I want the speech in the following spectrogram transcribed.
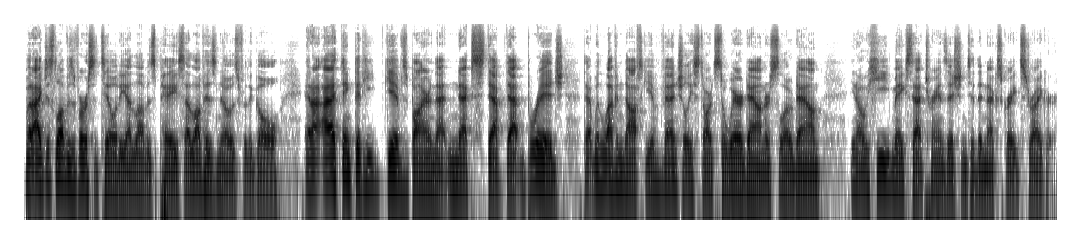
But I just love his versatility. I love his pace. I love his nose for the goal. And I, I think that he gives Bayern that next step, that bridge that when Lewandowski eventually starts to wear down or slow down, you know, he makes that transition to the next great striker.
